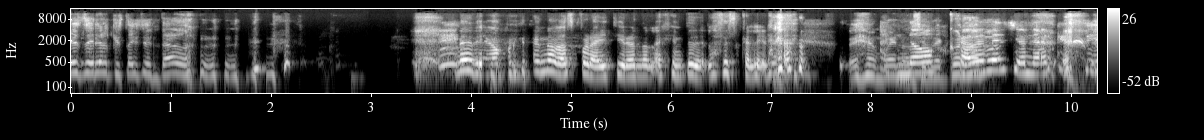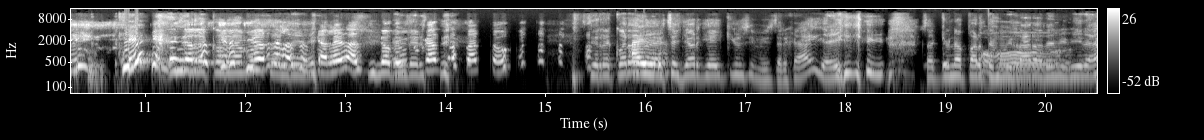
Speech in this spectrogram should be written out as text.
Yo sería el que está ahí sentado. No, Diego, ¿por qué tú no vas por ahí tirando a la gente de las escaleras? Bueno, no, si cabe recordamos, mencionar que sí. ¿Qué? no los quiero recordamos tirar de las escaleras, sino de un del- canto santo. Si recuerdan Dios. señor Jenkins y Mr. High, ahí saqué una parte muy rara de mi Oh. vida.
